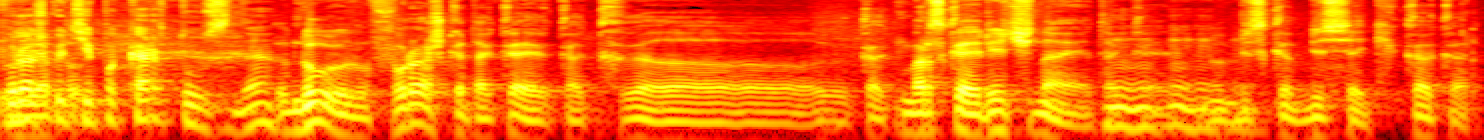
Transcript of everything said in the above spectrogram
Фуражку я, типа картуз, да? Ну, фуражка такая, как, э, как морская речная, такая, mm-hmm. ну, без, без всяких кокард.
